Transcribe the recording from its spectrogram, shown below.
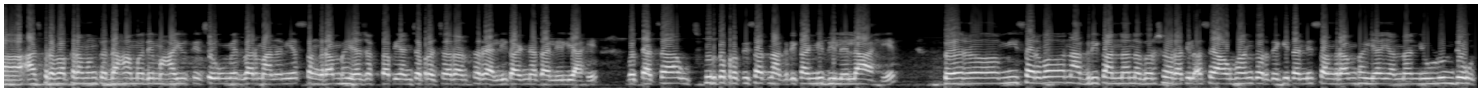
आज प्रभाग क्रमांक दहा मध्ये महायुतीचे उमेदवार माननीय संग्राम भैया जगताप यांच्या प्रचारार्थ रॅली काढण्यात आलेली आहे व त्याचा उत्स्फूर्त प्रतिसाद नागरिकांनी दिलेला आहे. तर मी सर्व नागरिकांना नगर शहरातील असे आवाहन करते की त्यांनी संग्राम भैया यांना निवडून देऊन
